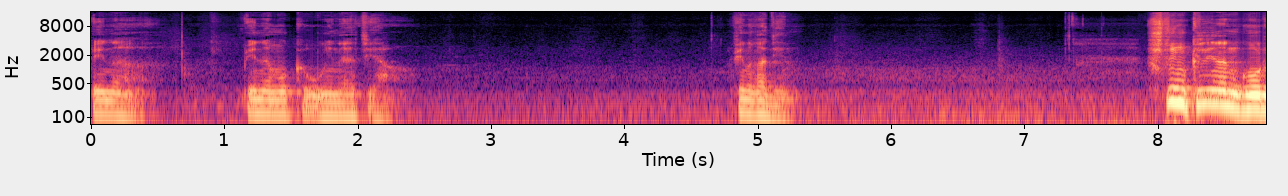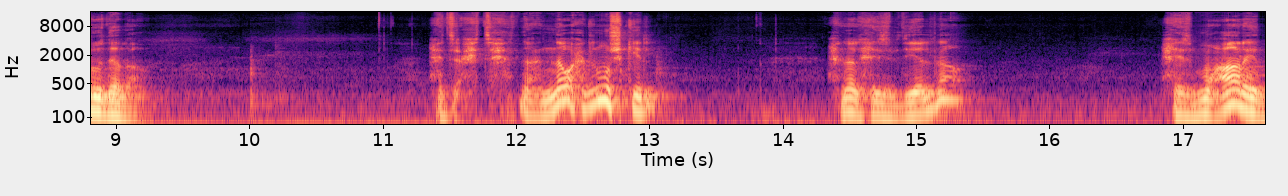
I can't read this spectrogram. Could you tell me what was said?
بين بين مكوناتها. فين غاديين؟ شنو يمكن لنا نقولوا دابا؟ حيت حيت حنا عندنا واحد المشكل. حنا الحزب ديالنا حزب معارض.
